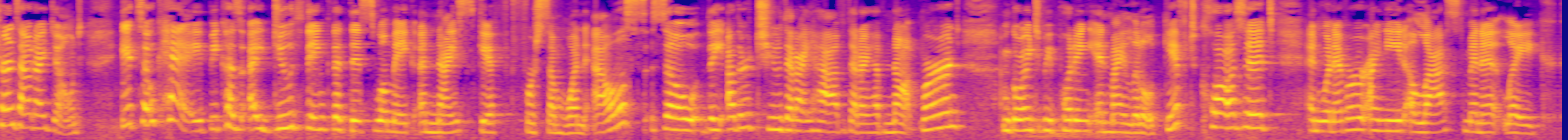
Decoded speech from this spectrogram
turns out I don't. It's okay because I do think that this will make a nice gift for someone else. So the other two that I have that I have not burned, I'm going to be putting in my little gift closet. And whenever I need a last minute, like,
